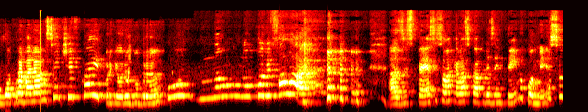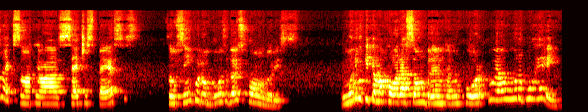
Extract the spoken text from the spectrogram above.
Vou trabalhar no científico aí, porque o urubu branco não, não ouvi falar. As espécies são aquelas que eu apresentei no começo, né? Que são aquelas sete espécies. São cinco urubus e dois côndores. O único que tem uma coloração branca no corpo é o urubu-rei.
